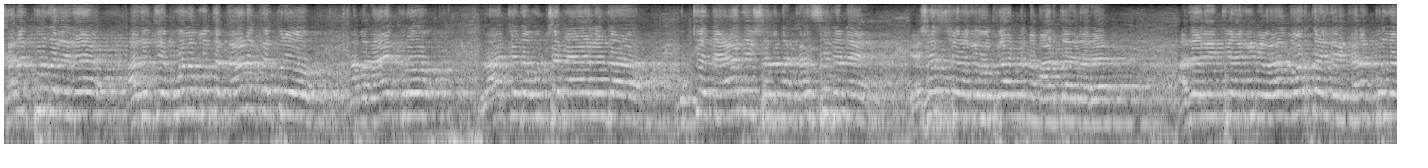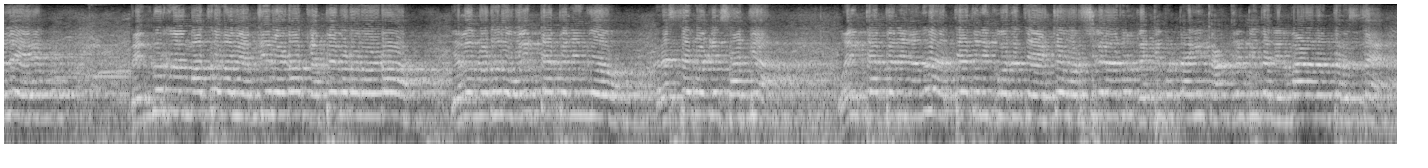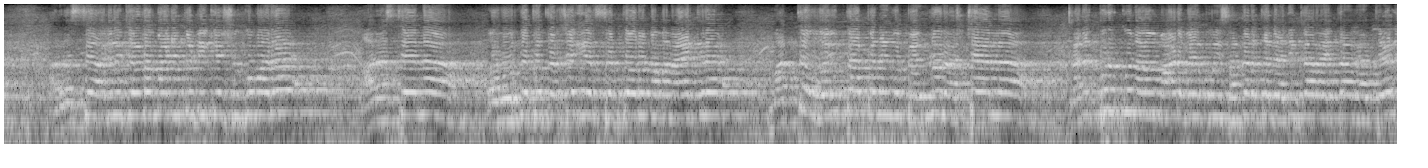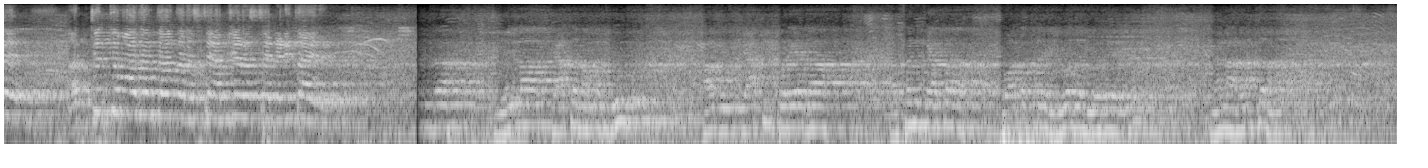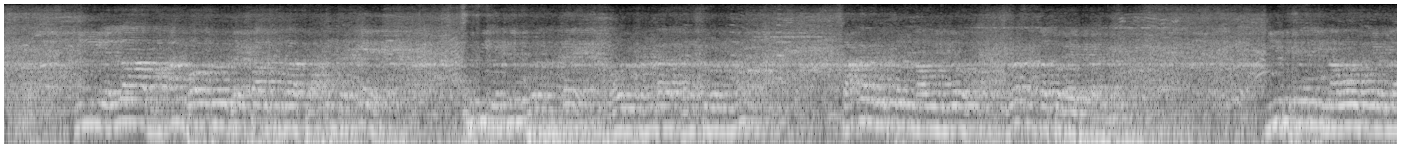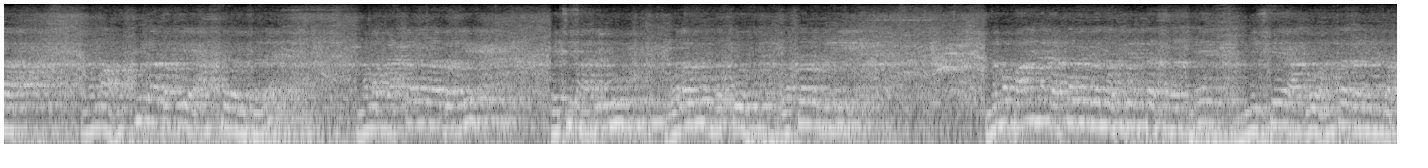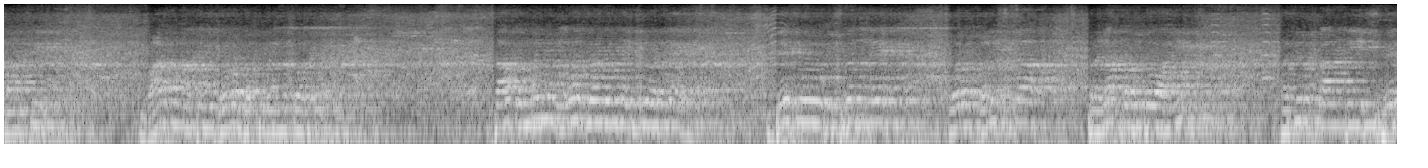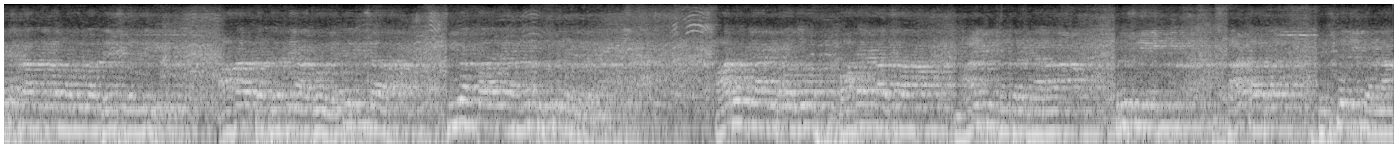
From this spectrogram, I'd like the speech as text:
ಕನಕಪುರದಲ್ಲಿದೆ ಅದಕ್ಕೆ ಮೂಲಭೂತ ಕಾರಣಕರ್ತರು ನಮ್ಮ ನಾಯಕರು, ರಾಜ್ಯದ ಉಚ್ಚ ನ್ಯಾಯಾಲಯದ ಮುಖ್ಯ ನ್ಯಾಯಾಧೀಶರನ್ನ ಕರೆಸಿದ್ದೇನೆ ಯಶಸ್ವಿಯಾಗಿ ಉದ್ಘಾಟನೆ ಮಾಡ್ತಾ ಇದ್ದಾರೆ. ಅದೇ ರೀತಿಯಾಗಿ ನೀವೆಲ್ಲ ನೋಡ್ತಾ ಇದ್ದೀರಿ? ಕನಕಪುರದಲ್ಲಿ ಬೆಂಗಳೂರಿನಲ್ಲಿ ಮಾತ್ರ ನಾವು M G road Kempegowda road ಎಲ್ಲ ನೋಡಿದ್ರೆ ವೈಟ್ ಟ್ಯಾಪನಿಂಗ್ ರಸ್ತೆ ನೋಡ್ಲಿಕ್ಕೆ ಸಾಧ್ಯ. ವೈಟ್ ಟ್ಯಾಪನಿಂಗ್ ಅಂದ್ರೆ ಅತ್ಯಾಧುನಿಕವಾದಂತೆ ಎಷ್ಟೇ ವರ್ಷಗಳಾದರೂ ಗಟ್ಟಿಮುಟ್ಟಾಗಿ ಕಾಂಕ್ರೀಟ್ ಇಂದ ನಿರ್ಮಾಣ ಆದಂತ ರಸ್ತೆ. ಆ ರಸ್ತೆ ಅಗಲೀಕರಣ ಮಾಡಿದ್ದು ಡಿ ಕೆ ಶಿವಕುಮಾರ. ಆ ರಸ್ತೆಯನ್ನ ಉನ್ನತ ದರ್ಜೆಗೆ ಏರಿಸಂತವ್ರು ನಮ್ಮ ನಾಯಕರ. ಮತ್ತೆ ವೈಟ್ ಟ್ಯಾಪನಿಂಗ್ ಬೆಂಗಳೂರು ಅಷ್ಟೇ ಅಲ್ಲ ಮಾಡಬೇಕು ಈ ಸಂದರ್ಭದಲ್ಲಿ ಅಧಿಕಾರ ಇದ್ದಾಗ ಅಂತ ಹೇಳಿ ಅತ್ಯುತ್ತಮವಾದಂತಹ ಒಂದು ರಸ್ತೆ, ಅಂಜಿ ರಸ್ತೆ ನಡೀತಾ ಇದೆ. ಎಲ್ಲ ಖ್ಯಾತನಾಮರು ಹಾಗೂ ಖ್ಯಾತಿ ಪಡೆಯದ ಅಸಂಖ್ಯಾತ ಸ್ವಾತಂತ್ರ್ಯ ಯೋಧ ಯೋಧರಿಗೆ ನನ್ನ ಅರ್ಥ ಈ ಎಲ್ಲ ಮಹಾನುಭಾವರು ಬೇಕಾದ ಸ್ವಾತಂತ್ರ್ಯಕ್ಕೆ ಸುದ್ದಿ ಎಂದಿಗೂ ಬರದಂತೆ ಅವರು ಕಂಡ ಕನಸುಗಳನ್ನು ಸಾಕಾರಗೊಳಿಸಲು ನಾವು ಇಂದು ದೃಢ ಸಂಕಲ್ಪ ಈ ನಾವು ನಮ್ಮ ಹಕ್ಕುಗಳ ಬಗ್ಗೆ ಆಸ್ತಿ ವಹಿಸದೆ ನಮ್ಮ ಕರ್ತವ್ಯಗಳ ಬಗ್ಗೆ ಹೆಚ್ಚಿನ ಅರಿವು, ಒಲವು ಮತ್ತು ಒತ್ತಡ ನೀಡಿ ನಮ್ಮ ಪಾಲಿನ ಕರ್ತವ್ಯಗಳನ್ನು ಅತ್ಯಂತ ಶ್ರದ್ಧೆ, ನಿಷ್ಠೆ ಹಾಗೂ ಅಂತರಗಳಿಂದ ಪಾಲಿಸಿ ಭಾರತ ಮಾತೆಗೆ ಗೌರವ ಭಕ್ತಿಗಳನ್ನು ಕೋರಬೇಕು. ಸಾವಿರದ ಒಂಬೈನೂರ ನಲವತ್ತೇಳರಿಂದ ಇಲ್ಲಿವರೆಗೆ ದೇಶವು ವಿಶ್ವದಲ್ಲೇ ಅವರ ಬಲಿಷ್ಠ ಪ್ರಜಾಪ್ರಭುತ್ವವಾಗಿ ಹಸಿರು ಕ್ರಾಂತಿ ಶ್ವೇತ ಕ್ರಾಂತಿಗಳ ಮೂಲಕ ದೇಶದಲ್ಲಿ ಆಹಾರ ಭದ್ರತೆ ಹಾಗೂ ಯಥೇಚ್ಛ ಜೀವಕಾಲದ ಅನುಸೂಚನೆ ನೀಡಿದೆ ಆರೋಗ್ಯ ಆಗಿರ್ಬೋದು, ಬಾಹ್ಯಾಕಾಶ, ಮಾಹಿತಿ ತಂತ್ರಜ್ಞಾನ, ಕೃಷಿ ಸ್ಟಾರ್ಟ್ಅಪ್ ಡಿಜಿಟಲೀಕರಣ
